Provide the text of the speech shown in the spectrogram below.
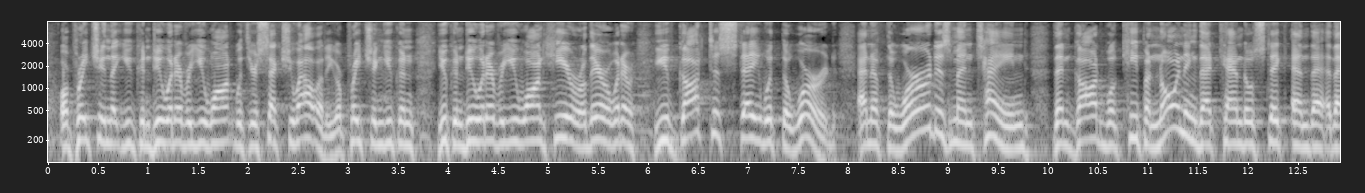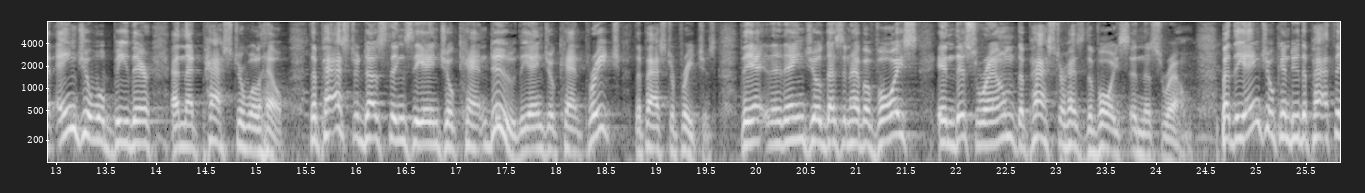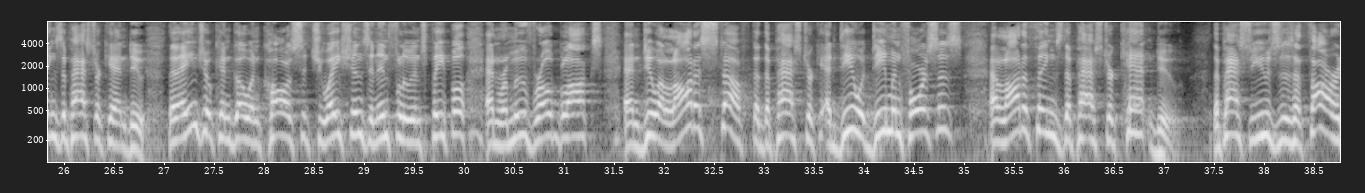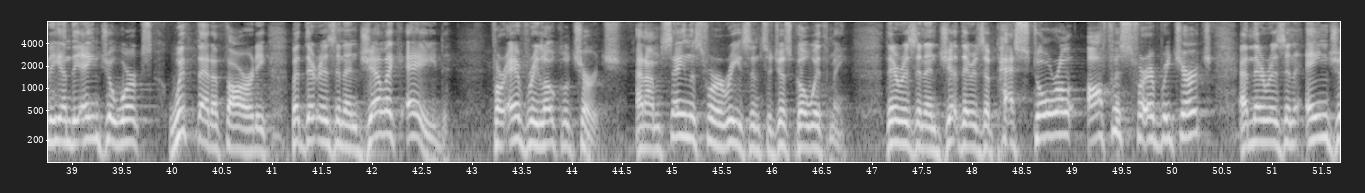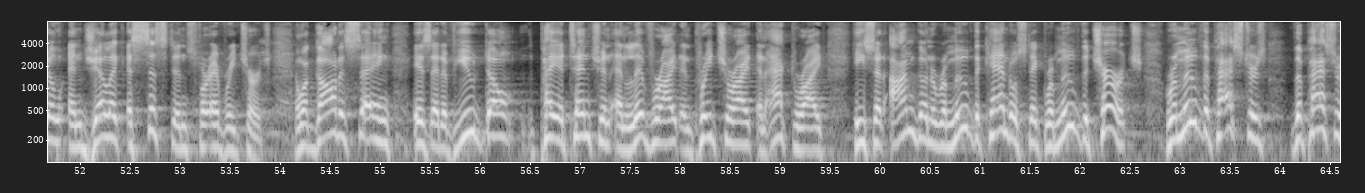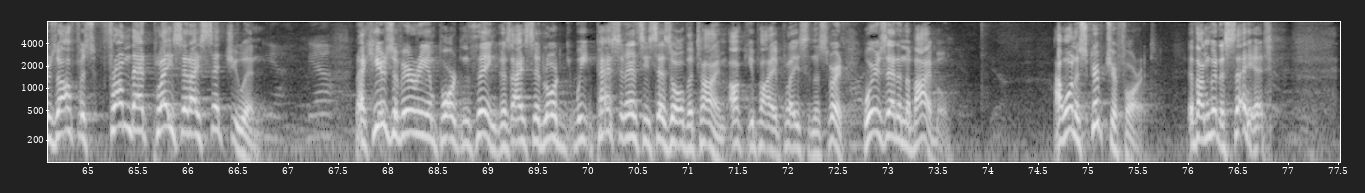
Or preaching that you can do whatever you want with your sexuality or preaching you can you can do whatever you want here or there or whatever. You've got to stay with the word. And if the word is maintained then god will keep anointing that candlestick and that, that angel will be there and that pastor will help. The pastor does things the angel can't do. The angel can't preach the pastor preaches. The, the angel doesn't have a voice in this realm the pastor has the voice in this realm. But the angel can do the things the pastor can't do. The angel can go and cause situations and influence people and remove roadblocks and do a lot of stuff that the pastor can deal with demon forces, a lot of things the pastor can't do. The pastor uses authority and the angel works with that authority, but there is an angelic aid for every local church. And I'm saying this for a reason, so just go with me. There is, an there is a pastoral office for every church, and there is an angel, angelic assistance for every church. And what God is saying is that if you don't pay attention and live right and preach right and act right, He said, I'm going to remove the candlestick, remove the church, remove the pastor's, the pastor's office from that place that I set you in. Now, here's a very important thing because I said, Lord, we, Pastor Nancy says all the time, occupy a place in the Spirit. Where's that in the Bible? I want a scripture for it if I'm going to say it.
